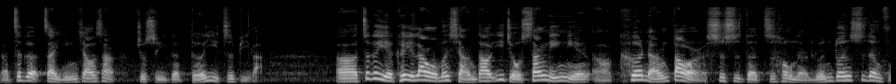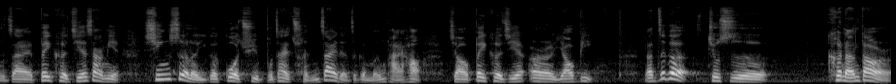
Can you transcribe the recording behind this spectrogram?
那这个在营销上就是一个得意之笔了。呃，这个也可以让我们想到，一九三零年啊，柯南道尔逝世的之后呢，伦敦市政府在贝克街上面新设了一个过去不再存在的这个门牌号，叫贝克街二二幺 B。那这个就是柯南道尔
